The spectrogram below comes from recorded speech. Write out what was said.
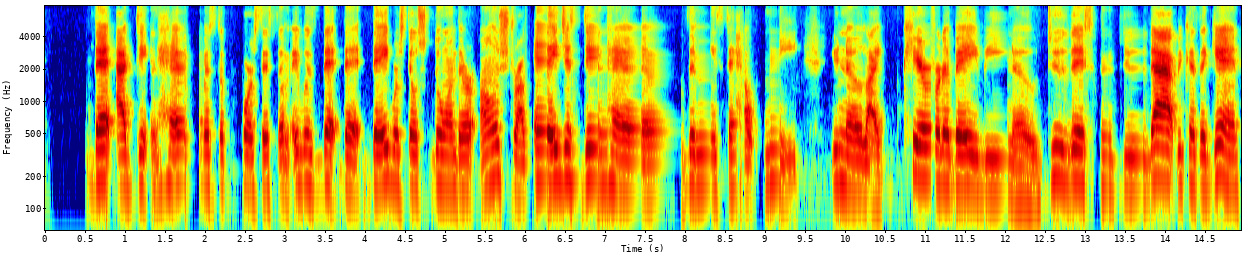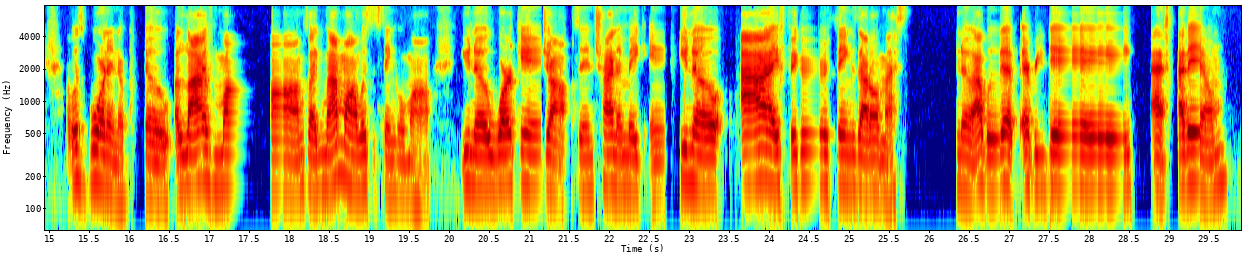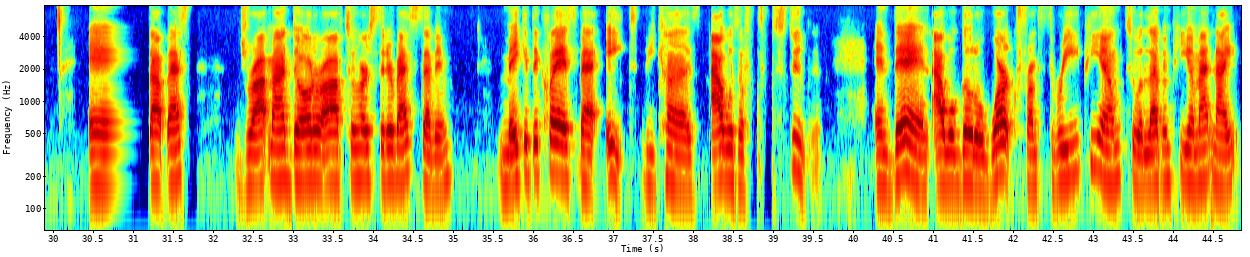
that I didn't have a support system. It was that that they were still doing their own struggle and they just didn't have the means to help me, you know, like care for the baby, you know, do this and do that. Because again, I was born in a you know, a lot of moms, like my mom was a single mom you know, working jobs and trying to make, it. you know, I figure things out on my, you know, I would up every day at 5 a.m. and stop at, drop my daughter off to her sitter by seven, make it to class by eight because I was a student. And then I will go to work from 3 p.m. to 11 p.m. at night.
